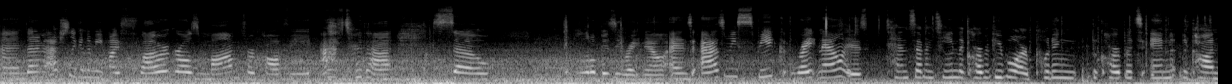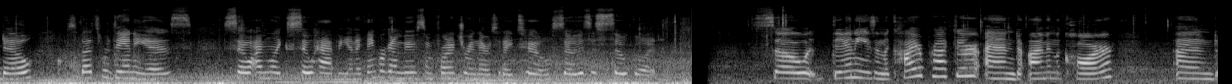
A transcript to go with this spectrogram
And then I'm actually gonna meet my flower girl's mom for coffee after that. So I'm a little busy right now. And as we speak right now, it is 1017. The carpet people are putting the carpets in the condo. So that's where Danny is. So I'm like so happy. And I think we're gonna move some furniture in there today too. So this is so good. So Danny's in the chiropractor and I'm in the car. And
